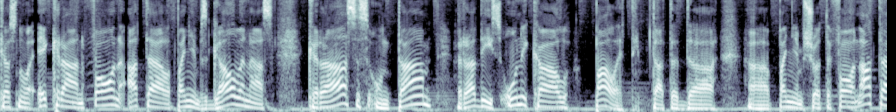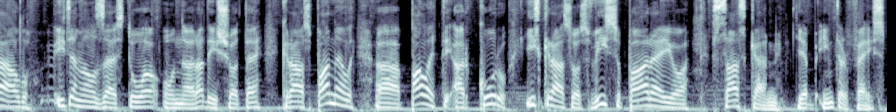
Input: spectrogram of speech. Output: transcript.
kas no ekrāna fona attēla paņems galvenās krāsas un tām radīs unikālu paleti. Tātad paņem šo fona attēlu, izanalizēs to un radīs šo krāsu paneli, paleti, ar kuru izkrāsos visu pārējo saskarni, jeb interfeisu.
